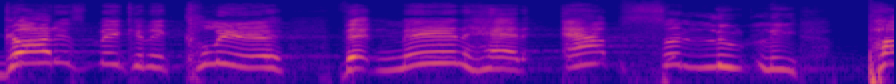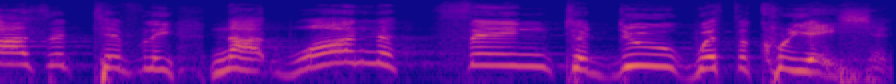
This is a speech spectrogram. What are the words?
God is making it clear that man had absolutely, positively not one thing to do with the creation.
